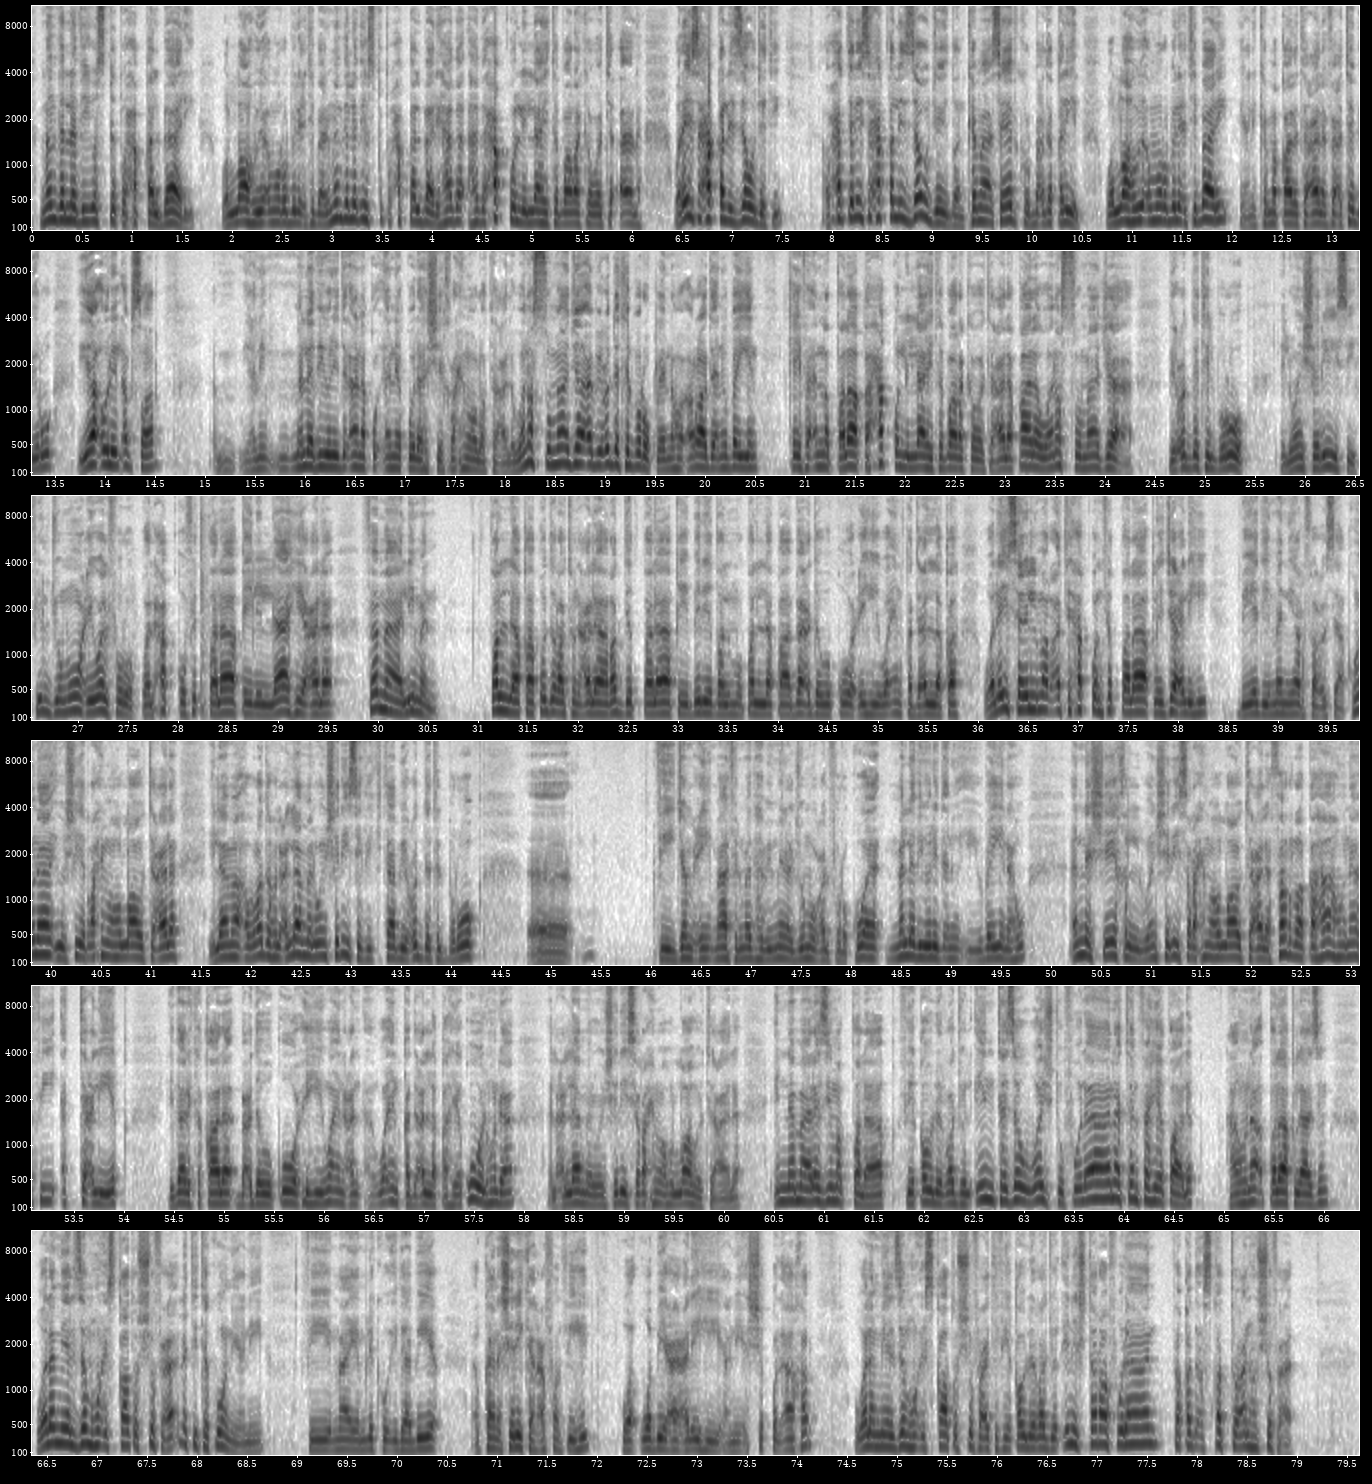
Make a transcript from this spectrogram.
من ذا الذي يسقط حق الباري؟ والله يأمر بالاعتبار. من ذا الذي يسقط حق الباري؟ هذا هذا حق لله تبارك وتعالى. وليس حقا للزوجة أو حتى ليس حقا للزوج أيضا كما سيذكر بعد قليل. والله يأمر بالاعتبار يعني كما قال تعالى فاعتبروا. يا أولي الأبصار يعني ما الذي يريد الآن أن يقوله الشيخ رحمه الله تعالى؟ ونص ما جاء بعدة البروق لأنه أراد أن يبين كيف أن الطلاق حق لله تبارك وتعالى. قال ونص ما جاء بعدة البروق للونشريسي في الجموع والفروق والحق في الطلاق لله على فما لمن طلق قدرة على رد الطلاق برضا المطلقة بعد وقوعه وإن قد علقه وليس للمرأة حق في الطلاق لجعله بيد من يرفع ساق. هنا يشير رحمه الله تعالى إلى ما أورده العلامة الونشريسي في كتاب عدة البروق آه، في جمع ما في المذهب من الجموع والفروق. هو ما الذي يريد أن يبينه؟ أن الشيخ الونشريسي رحمه الله تعالى فرق ها هنا في التعليق. لذلك قال بعد وقوعه وإن, وإن قد علقه. يقول هنا العلامة الونشريسي رحمه الله تعالى إنما لزم الطلاق في قول الرجل إن تزوجت فلانة فهي طالق. ها هنا الطلاق لازم ولم يلزمه إسقاط الشفعة التي تكون يعني في ما يملكه إذا بيع أو كان شريكا عفوا فيه وبيع عليه يعني الشق الآخر. ولم يلزمه إسقاط الشفعة في قول الرجل إن اشترى فلان فقد أسقطت عنه الشفعة.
